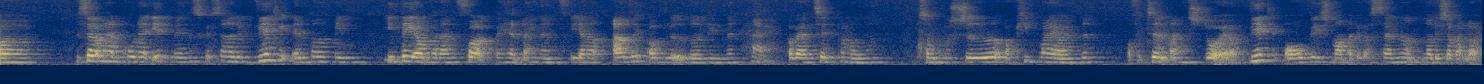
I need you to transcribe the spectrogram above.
og selvom han kun er et menneske, så havde det virkelig ændret min idé om, hvordan folk behandler hinanden. Fordi jeg havde aldrig oplevet noget lignende. Nej. At være tæt på nogen, som kunne sidde og kigge mig i øjnene og fortælle mig en historie, og virkelig overbevise mig om, at det var sandhed, når det så var løgn.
